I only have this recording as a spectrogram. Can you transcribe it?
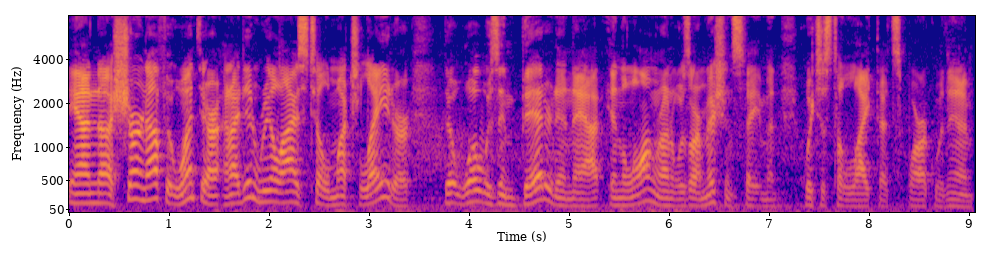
And uh, sure enough, it went there. And I didn't realize till much later that what was embedded in that, in the long run, was our mission statement, which is to light that spark within.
